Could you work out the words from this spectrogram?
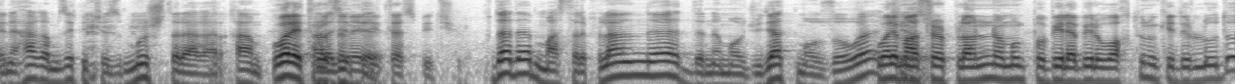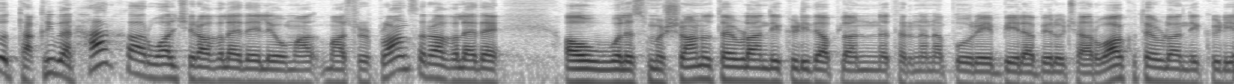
یعنی هغه مځکی چی زموږ سره هغه ارقام ولې تر اوسه نه دی تثبیت شوی؟ خو دا د ماسټر پلان د نه موجودیت موضوع وه ولې چې. ماسټر پلانونه موږ په بېلا بېلو وختونو کې درلودو، تقریباً هر ښاروال چې راغلی دی له یوه ماسټر پلان سره راغلی دی او ولسمشرانو ته یې وړاندې کړي دا پلانونه تر ننه پورې بېلا بېلو چارواکو ته یې وړاندې کړي،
